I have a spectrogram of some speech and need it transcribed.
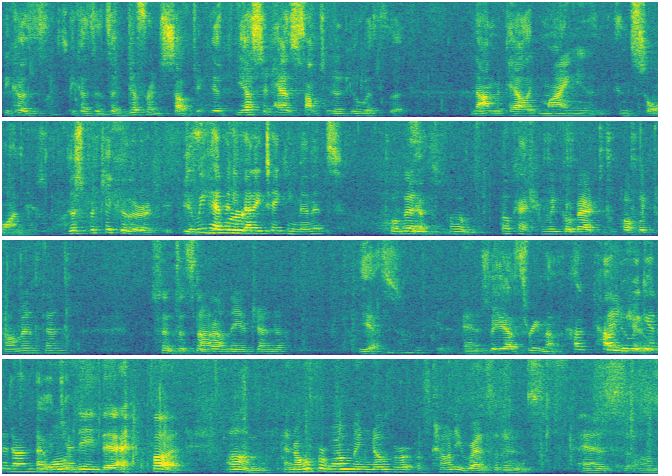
because, because it's a different subject. It, yes, it has something to do with the non-metallic mining and, and so on. This particular, Do if we you have were- anybody taking minutes? Well then, um, Okay. can we go back to the public comment then? Since it's not on the agenda? Yes, And so you have three minutes. How, how Thank do we you. get it on the I agenda? won't need that, but um, an overwhelming number of county residents, as, um,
